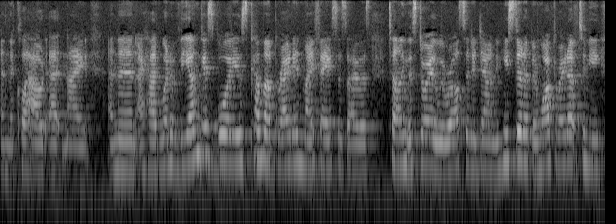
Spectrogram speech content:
and the cloud at night. And then I had one of the youngest boys come up right in my face as I was telling the story. We were all sitting down, and he stood up and walked right up to me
